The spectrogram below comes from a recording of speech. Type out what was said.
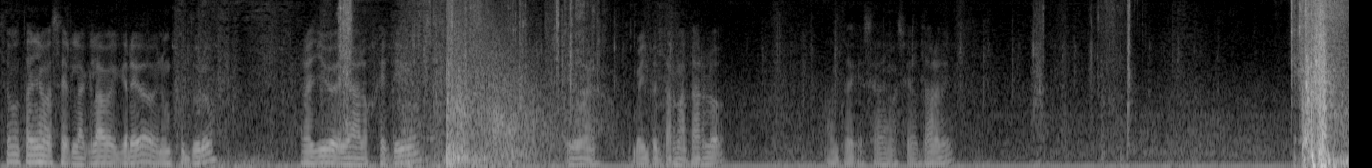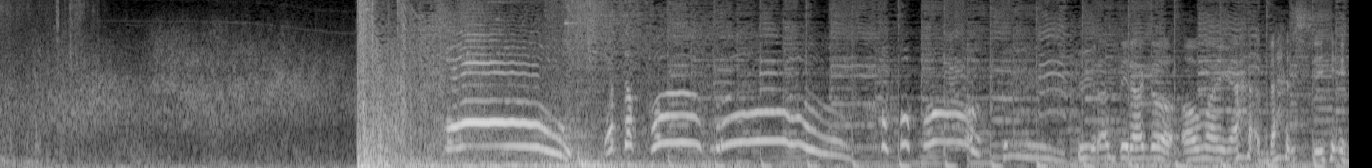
Esa montaña va a ser la clave, creo, en un futuro. Ahora yo ya al objetivo. Y bueno, voy a intentar matarlo antes de que sea demasiado tarde. ¡Qué gran tiraco! Oh my god, that shit.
